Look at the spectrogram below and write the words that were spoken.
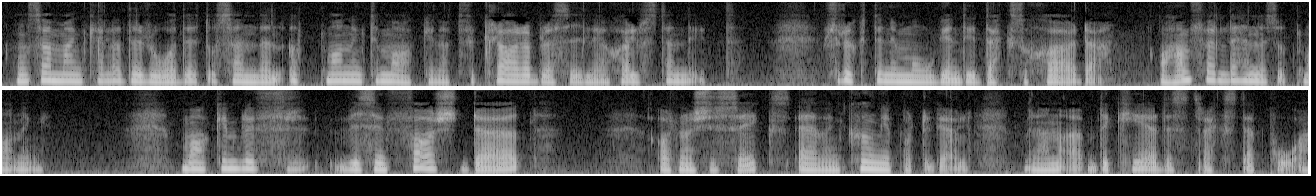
Hon sammankallade rådet och sände en uppmaning till maken att förklara Brasilien självständigt. Frukten är mogen, det är dags att skörda. Och han följde hennes uppmaning. Maken blev vid sin fars död 1826 även kung i Portugal men han abdikerade strax därpå.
